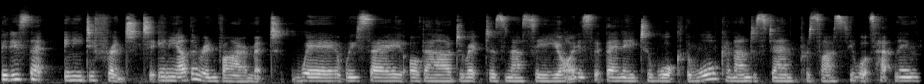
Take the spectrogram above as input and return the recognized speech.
But is that any different to any other environment where we say of our directors and our CEOs that they need to walk the walk and understand precisely what's happening,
